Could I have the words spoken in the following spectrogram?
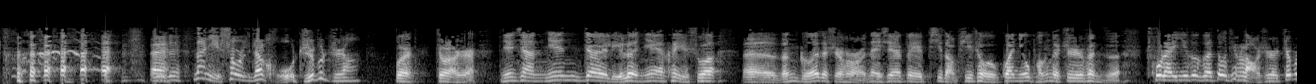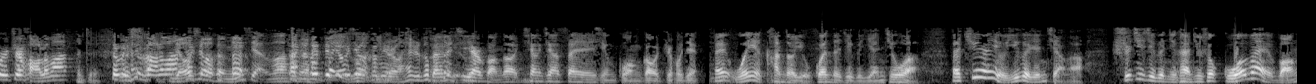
对不对？那你受了这点苦，值不值啊？不是周老师，您像您这理论，您也可以说，呃，文革的时候那些被批倒批臭关牛棚的知识分子出来，一个个都挺老实，这不是治好了吗？对这不是治好了吗？疗效很明显嘛对，疗效很明显，还是个咱们悖去一下广告，锵锵三人行，广告之后见。哎，我也看到有关的这个研究啊，呃，居然有一个人讲啊，实际这个你看，就说国外网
